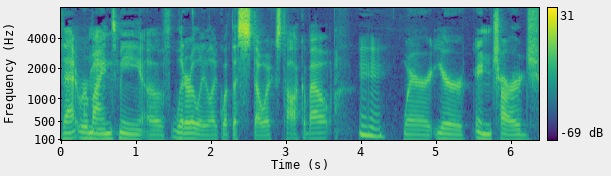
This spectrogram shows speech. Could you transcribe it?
That reminds me of literally like what the Stoics talk about, mm-hmm. where you're in charge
